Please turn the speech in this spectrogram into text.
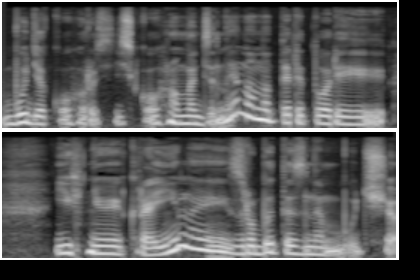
будь-якого російського громадянина на території їхньої країни і зробити з ним будь-що.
